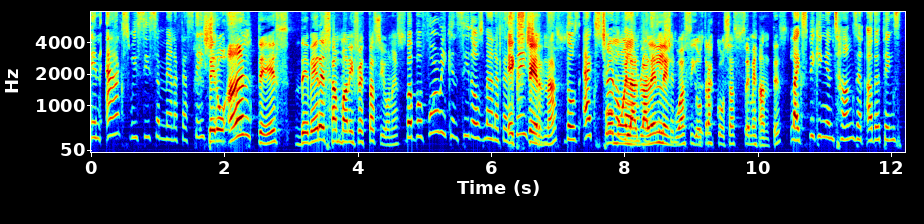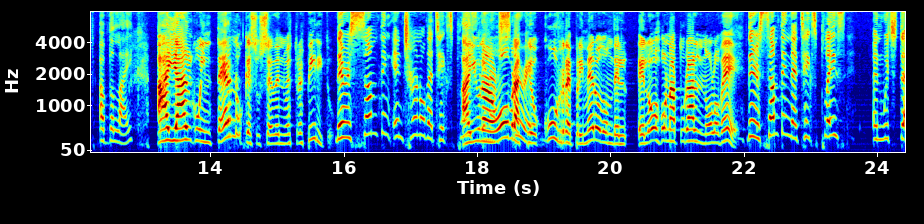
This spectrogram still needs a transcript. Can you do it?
In Acts, we see some manifestations. Pero antes de ver esas manifestaciones, but before we can see those manifestations, externas, those external como el hablar en lenguas y otras cosas semejantes, like speaking in tongues and other things of the like, hay algo interno que sucede en nuestro espíritu. there is something internal that takes place Hay in una our obra spirit. que ocurre primero donde el, el ojo natural no lo ve. there is something that takes place in which the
